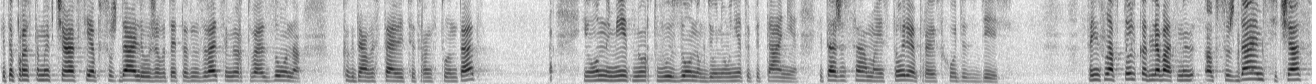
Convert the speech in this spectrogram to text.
Это просто мы вчера все обсуждали уже, вот это называется мертвая зона, когда вы ставите трансплантат, и он имеет мертвую зону, где у него нет питания. И та же самая история происходит здесь. Станислав, только для вас мы обсуждаем сейчас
